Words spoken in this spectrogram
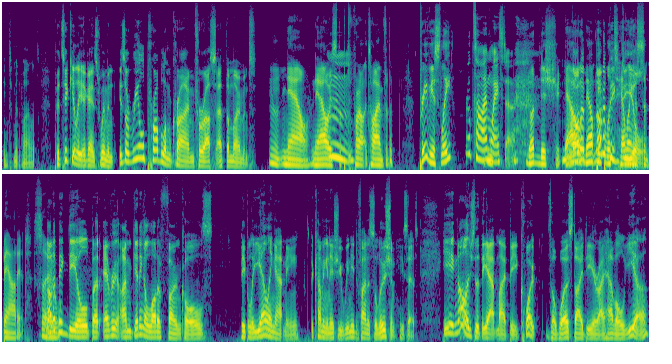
intimate violence, particularly against women, is a real problem crime for us at the moment. Mm, now. Now is Hmm. the pr- time for the. Previously, Real time waster. not an issue. Now, Not a- now not a people are big telling deal. us about it. So Not a big deal, but every I'm getting a lot of phone calls. People are yelling at me. It's becoming an issue. We need to find a solution, he says. He acknowledged that the app might be, quote, the worst idea I have all year.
